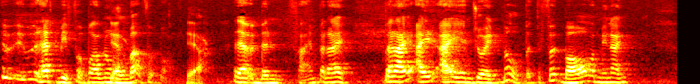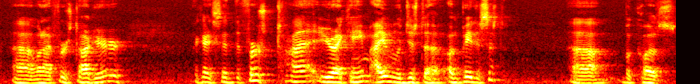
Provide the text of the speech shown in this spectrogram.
It, it would have to be football. I know Yeah. more about football. Yeah. That would have been fine, but I, but I, I, I enjoyed both. But the football, I mean, I, uh, when I first started here, like I said, the first time year I came, I was just an unpaid assistant uh, because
